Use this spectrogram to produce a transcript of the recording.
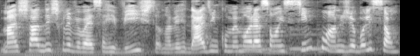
Machado escreveu essa revista, na verdade, em comemoração aos cinco anos de abolição,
